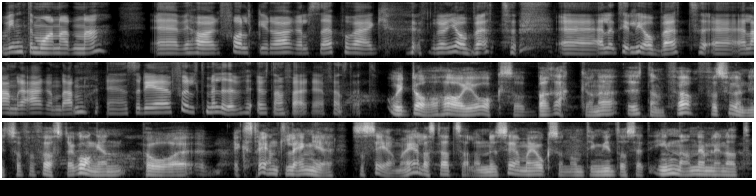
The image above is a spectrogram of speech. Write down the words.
vintermånaderna. Eh, vi har folk i rörelse på väg från jobbet eh, eller till jobbet eh, eller andra ärenden. Så det är fullt med liv utanför fönstret. Och idag har ju också barackerna utanför försvunnit så för första gången på extremt länge så ser man hela stadshallen. Nu ser man ju också någonting vi inte har sett innan, nämligen att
